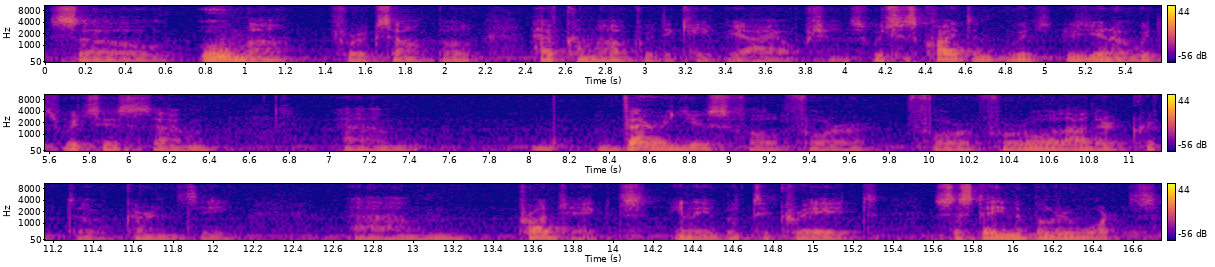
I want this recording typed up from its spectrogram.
So UMA, for example, have come out with the KPI options, which is quite an, which you know which which is um, um, very useful for for for all other cryptocurrency um, projects in able to create sustainable rewards.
